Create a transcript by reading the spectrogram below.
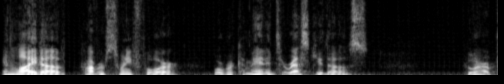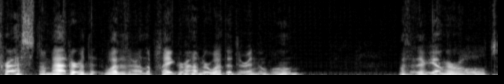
In light of Proverbs 24, where we're commanded to rescue those who are oppressed, no matter the, whether they're on the playground or whether they're in the womb, whether they're young or old.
